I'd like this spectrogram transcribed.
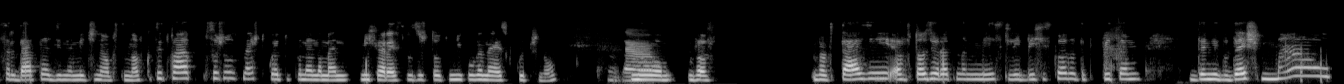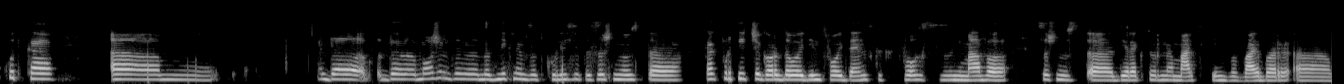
средата, динамична обстановката. И това е всъщност нещо, което поне на мен ми харесва, защото никога не е скучно. Да. Но в, в, тази, в този ред на мисли бих искала да те попитам да ни дадеш малко така ам, да, да можем да надникнем зад колисите всъщност а, как протича горе-долу един твой ден, с какво се занимава всъщност а, директор на маркетинг в Viber а,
